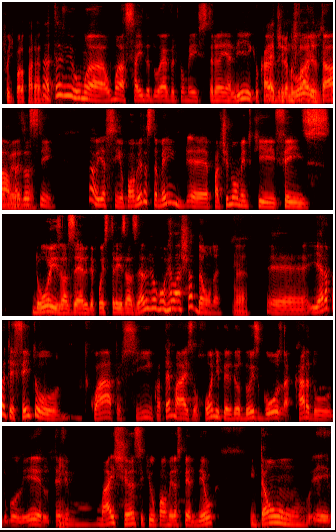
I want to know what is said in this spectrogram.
foi de bola parada. Ah, teve uma, uma saída do Everton meio estranha ali, que o cara é, tirando falhas e tal, mas né? assim. Não, e assim, o Palmeiras também, é, a partir do momento que fez 2 a 0 e depois 3 a 0 jogou relaxadão, né? É. É, e era para ter feito 4, 5, até mais. O Rony perdeu dois gols na cara do, do goleiro, teve Sim. mais chance que o Palmeiras perdeu. Então, e,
